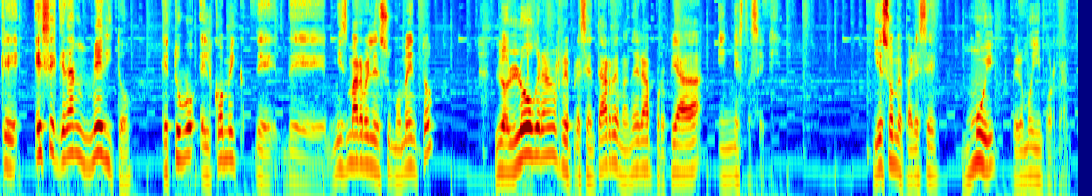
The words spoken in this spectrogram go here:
que ese gran mérito que tuvo el cómic de, de Miss Marvel en su momento, lo logran representar de manera apropiada en esta serie. Y eso me parece muy, pero muy importante.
